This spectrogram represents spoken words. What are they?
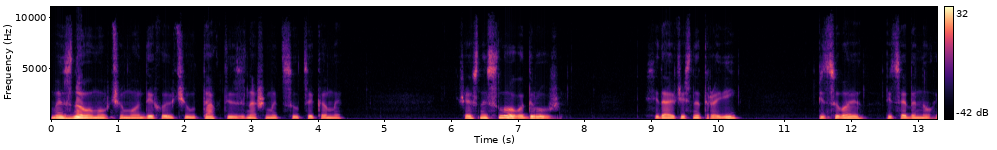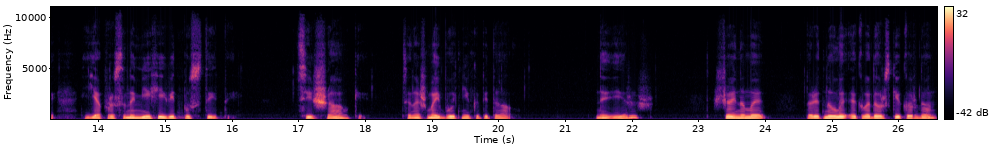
Ми знову мовчимо, дихаючи у такти з нашими цуциками. Чесне слово, друже сідаючись на траві, підсуваю під себе ноги. Я просто не міг їх відпустити. Ці шавки це наш майбутній капітал. Не віриш? Щойно ми перетнули еквадорський кордон.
